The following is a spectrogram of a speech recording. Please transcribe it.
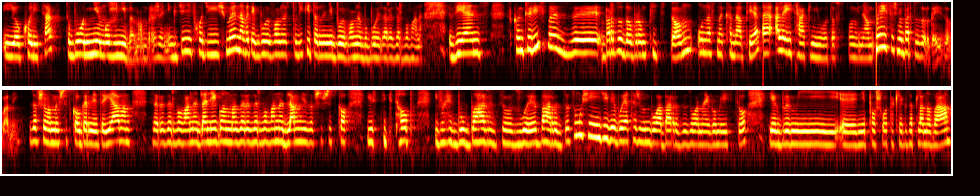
i okolicach to było niemożliwe, mam wrażenie. Gdzie nie wchodziliśmy, nawet jak były wolne stoliki, to one nie były wolne, bo były zarezerwowane. Więc skończyliśmy z bardzo dobrą pizzą u nas na kanapie, ale i tak miło to wspominam. My jesteśmy bardzo zorganizowani. Zawsze mamy wszystko ogarnięte. Ja mam zarezerwowane dla niego, on ma zarezerwowane dla mnie, zawsze wszystko jest tip-top i Wojciech był bardzo zły, bardzo, co mu się nie dziwię, bo ja też bym była bardzo zła na jego miejscu, jakby mi e, nie poszło tak, jak zaplanowałam,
